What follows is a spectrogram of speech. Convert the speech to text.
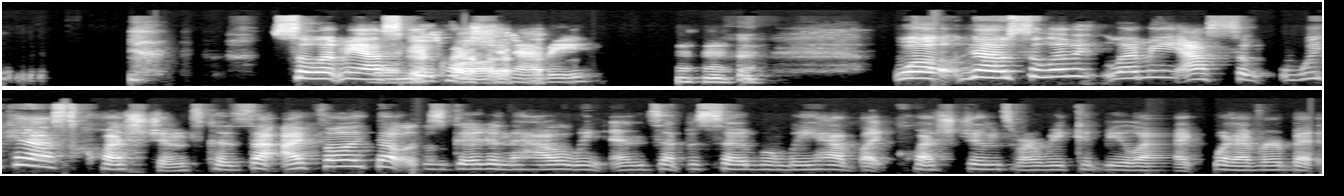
it. So let me ask On you a question, spot. Abby. Well, no, so let me let me ask some we can ask questions because I feel like that was good in the Halloween ends episode when we had like questions where we could be like whatever, but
